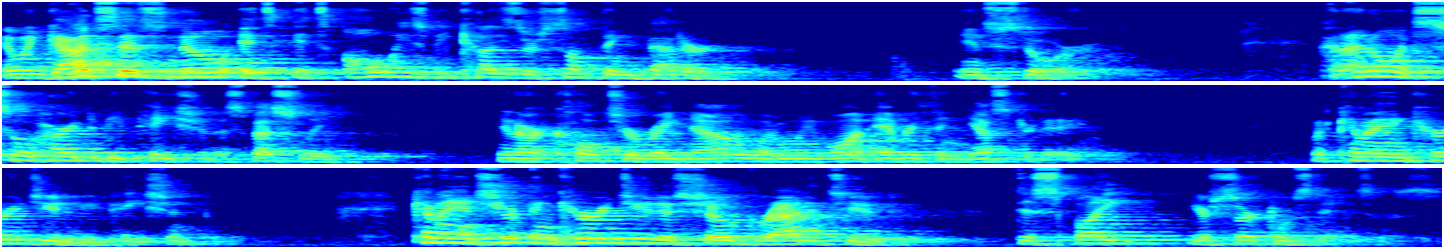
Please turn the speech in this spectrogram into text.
And when God says no, it's, it's always because there's something better in store. And I know it's so hard to be patient, especially in our culture right now when we want everything yesterday. But can I encourage you to be patient? Can I encourage you to show gratitude despite your circumstances?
